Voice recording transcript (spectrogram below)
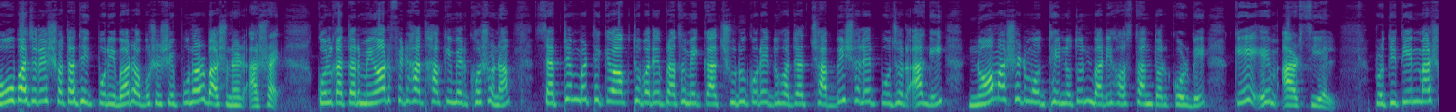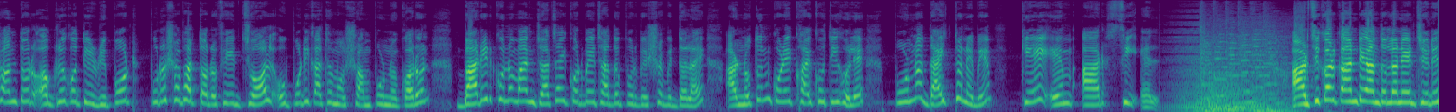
বউবাজারের শতাধিক পরিবার অবশেষে পুনর্বাসনের আশায়। কলকাতার মেয়র ফিরহাদ হাকিমের ঘোষণা, সেপ্টেম্বর থেকে অক্টোবরে প্রাথমিক কাজ শুরু করে দু হাজার ছাব্বিশ সালের পুজোর আগেই ন মাসের মধ্যে নতুন বাড়ি হস্তান্তর করবে কেএমআরসিএল প্রতি তিন মাস অন্তর অগ্রগতির রিপোর্ট, পুরসভার তরফে জল ও পরিকাঠামো সম্পূর্ণকরণ, বাড়ির কোনো মান যাচাই করবে যাদবপুর বিশ্ববিদ্যালয়, আর নতুন করে ক্ষয়ক্ষতি হলে পূর্ণ দায়িত্ব নেবে কেএমআরসিএল আরজিকর কাণ্ডে আন্দোলনের জেরে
